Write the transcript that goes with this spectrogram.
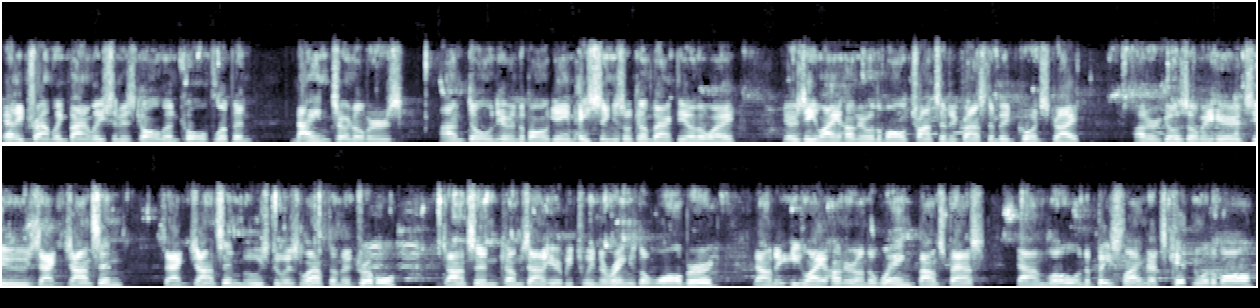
And a traveling violation is called on Cole Flippin. Nine turnovers on Doane here in the ball game. Hastings will come back the other way. Here's Eli Hunter with the ball, trots it across the midcourt stripe. Hunter goes over here to Zach Johnson. Zach Johnson moves to his left on the dribble. Johnson comes out here between the rings The Wahlberg. Down to Eli Hunter on the wing. Bounce pass down low on the baseline. That's Kitten with the ball.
